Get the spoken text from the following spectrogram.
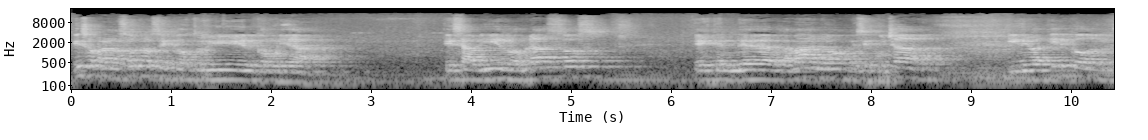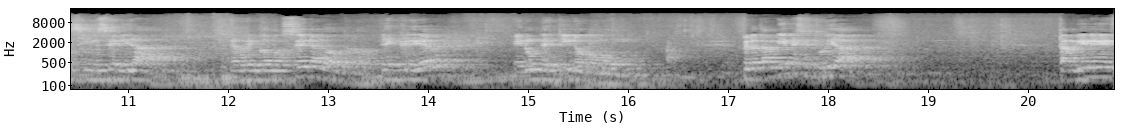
Eso para nosotros es construir comunidad, es abrir los brazos, es tender la mano, es escuchar y debatir con sinceridad, es reconocer al otro, es creer en un destino común. Pero también es estudiar, también es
